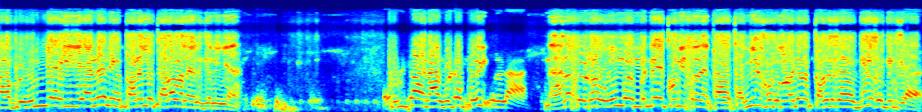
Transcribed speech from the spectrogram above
அப்படி உண்மையா இல்லையானா நீங்க பணமே தரவேணாம் எனக்கு நீங்க. நான் கூட போய். நான் சொல்றேன் உங்களை மட்டும் குறி சொன்னேன் தமிழ் குடும்பம் தமிழ் டீல் கட்டிருக்கேன்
